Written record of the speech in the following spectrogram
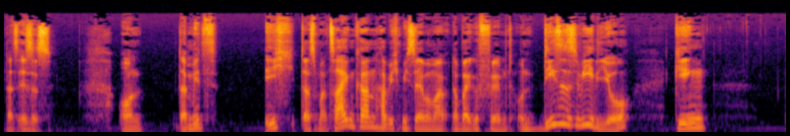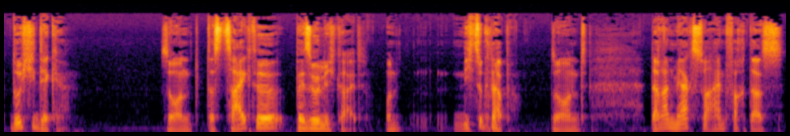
das ist es. Und damit ich das mal zeigen kann, habe ich mich selber mal dabei gefilmt. Und dieses Video ging durch die Decke. So, und das zeigte Persönlichkeit und nicht zu knapp. So, und daran merkst du einfach, dass,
